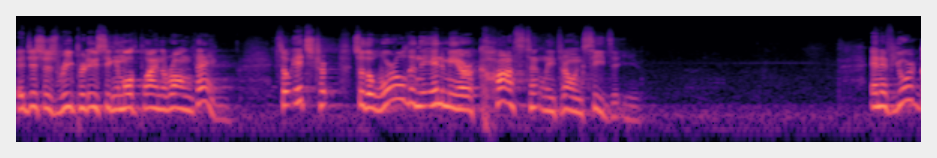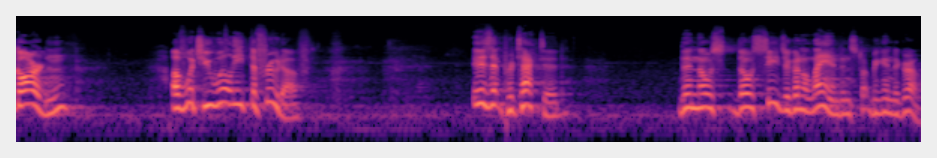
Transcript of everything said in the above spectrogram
It just is reproducing and multiplying the wrong thing. So, it's tr- so the world and the enemy are constantly throwing seeds at you. And if your garden, of which you will eat the fruit of, isn't protected, then those, those seeds are going to land and start, begin to grow.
